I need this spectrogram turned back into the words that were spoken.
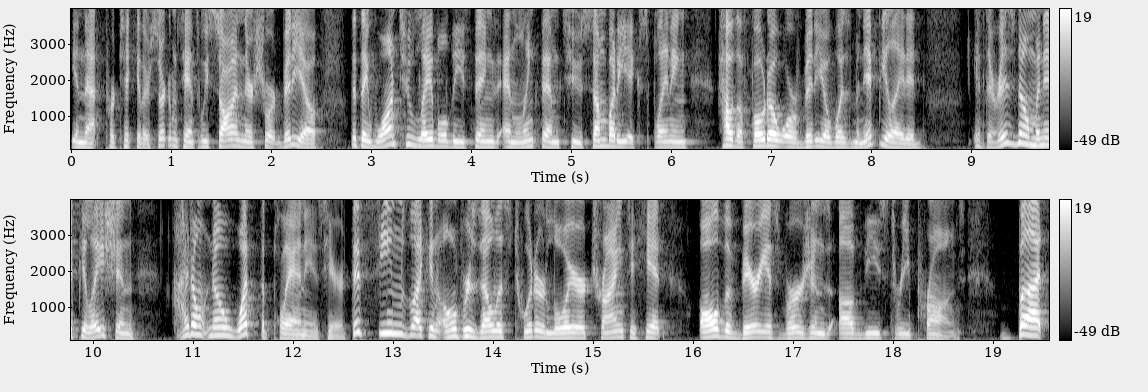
in that particular circumstance. We saw in their short video that they want to label these things and link them to somebody explaining how the photo or video was manipulated if there is no manipulation, I don't know what the plan is here. This seems like an overzealous Twitter lawyer trying to hit all the various versions of these three prongs. But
